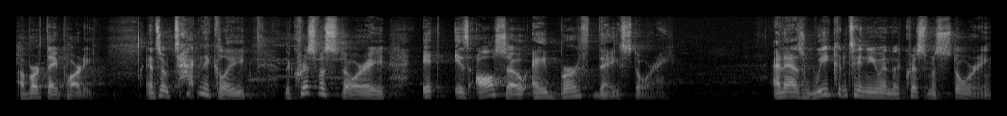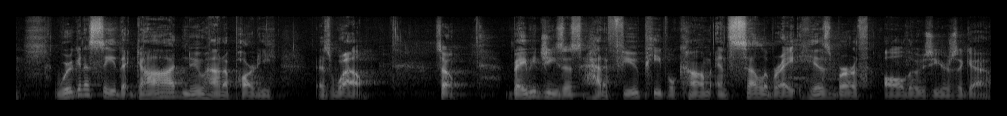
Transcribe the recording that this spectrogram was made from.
a birthday party? And so technically, the Christmas story, it is also a birthday story. And as we continue in the Christmas story, we're going to see that God knew how to party as well. So, baby Jesus had a few people come and celebrate his birth all those years ago.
